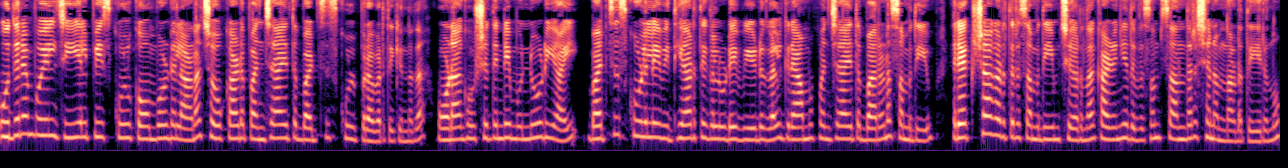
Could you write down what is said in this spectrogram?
Udarampoyil G L P school കോമ്പൗണ്ടിലാണ് ചോക്കാട് പഞ്ചായത്ത് ബഡ്സ് സ്കൂൾ പ്രവർത്തിക്കുന്നത്. ഓണാഘോഷത്തിന്റെ മുന്നോടിയായി ബഡ്സ് സ്കൂളിലെ വിദ്യാർത്ഥികളുടെ വീടുകൾ ഗ്രാമപഞ്ചായത്ത് ഭരണസമിതിയും രക്ഷാകർത്തൃ സമിതിയും ചേർന്ന് കഴിഞ്ഞ ദിവസം സന്ദർശനം നടത്തിയിരുന്നു.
